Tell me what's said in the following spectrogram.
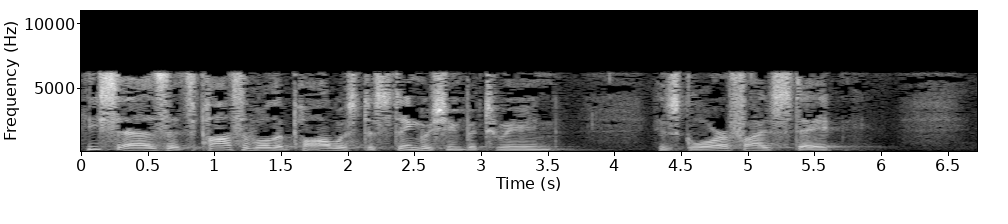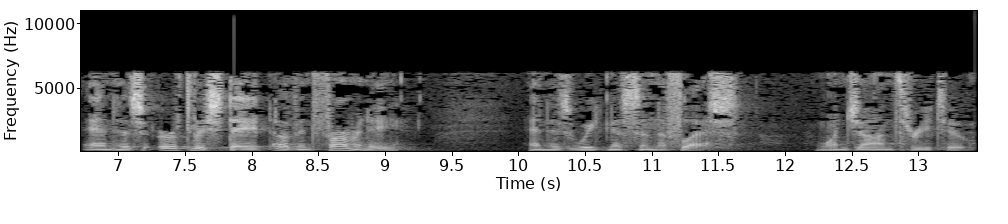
He says it's possible that Paul was distinguishing between his glorified state and his earthly state of infirmity and his weakness in the flesh. 1 John 3 2.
